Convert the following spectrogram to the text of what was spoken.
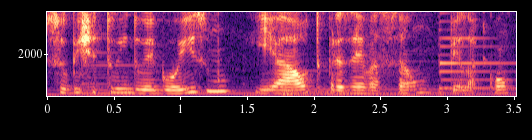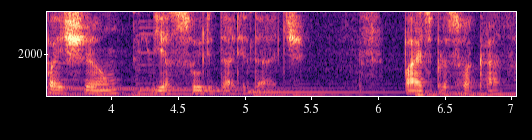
substituindo o egoísmo e a autopreservação pela compaixão e a solidariedade. Paz para sua casa.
